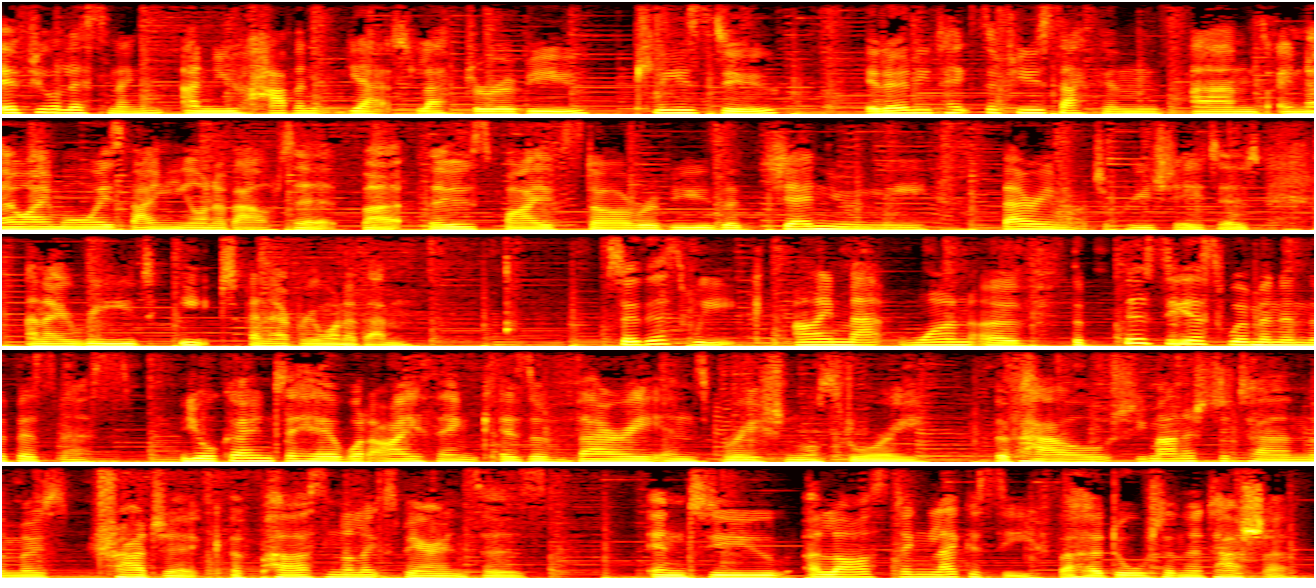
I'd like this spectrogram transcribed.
If you're listening and you haven't yet left a review, please do. It only takes a few seconds, and I know I'm always banging on about it, but those five star reviews are genuinely very much appreciated, and I read each and every one of them. So this week, I met one of the busiest women in the business. You're going to hear what I think is a very inspirational story of how she managed to turn the most tragic of personal experiences into a lasting legacy for her daughter, Natasha.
